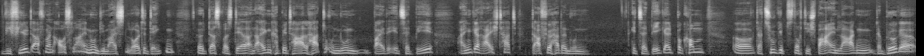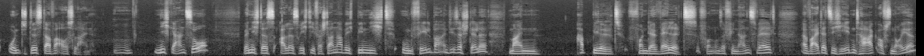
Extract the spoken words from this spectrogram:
wie viel darf man ausleihen? Nun, die meisten Leute denken, äh, das, was der an Eigenkapital hat und nun bei der EZB eingereicht hat, dafür hat er nun EZB-Geld bekommen. Äh, dazu gibt es noch die Spareinlagen der Bürger und das darf er ausleihen. Mhm. Nicht ganz so. Wenn ich das alles richtig verstanden habe, ich bin nicht unfehlbar an dieser Stelle. Mein Abbild von der Welt, von unserer Finanzwelt, erweitert sich jeden Tag aufs Neue.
